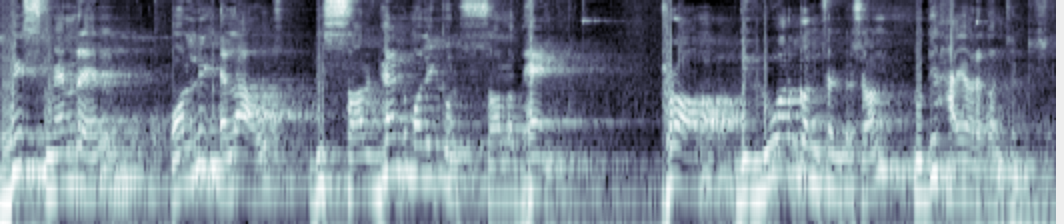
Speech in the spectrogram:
This membrane only allows the solvent molecule solvent from the lower concentration to the higher concentration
